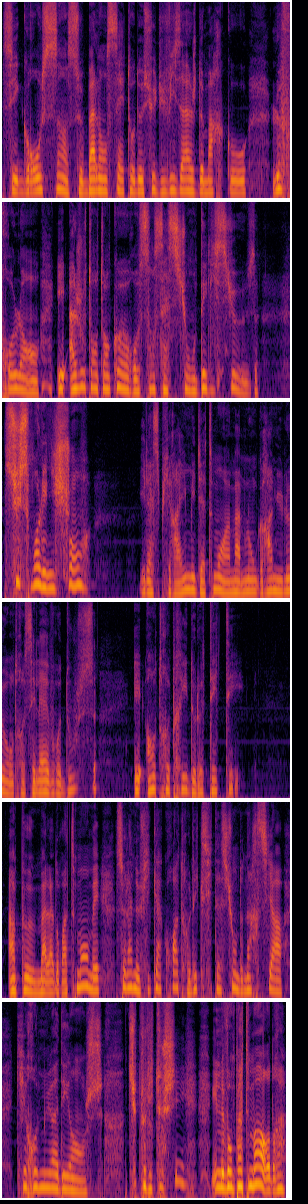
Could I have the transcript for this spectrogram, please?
Ses gros seins se balançaient au-dessus du visage de Marco, le frôlant et ajoutant encore aux sensations délicieuses. Suce-moi le nichon Il aspira immédiatement un mamelon granuleux entre ses lèvres douces et entreprit de le téter. Un peu maladroitement, mais cela ne fit qu'accroître l'excitation de Narcia, qui remua des hanches. Tu peux les toucher, ils ne vont pas te mordre.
